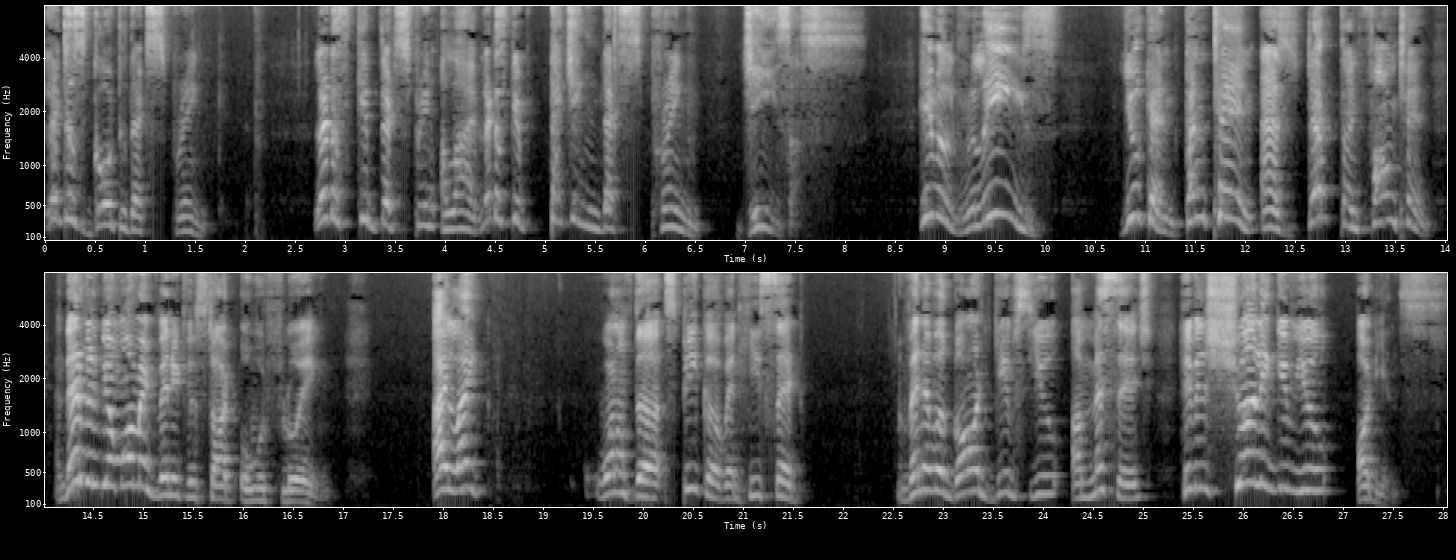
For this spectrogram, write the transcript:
Let us go to that spring. Let us keep that spring alive. Let us keep touching that spring, Jesus. He will release you can contain as depth and fountain. And there will be a moment when it will start overflowing. I like one of the speaker when he said whenever god gives you a message he will surely give you audience.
